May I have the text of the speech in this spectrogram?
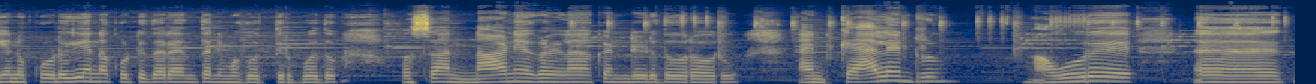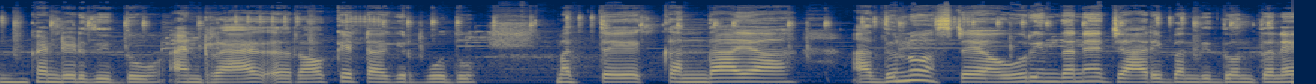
ಏನು ಕೊಡುಗೆಯನ್ನು ಕೊಟ್ಟಿದ್ದಾರೆ ಅಂತ ನಿಮಗೆ ಗೊತ್ತಿರ್ಬೋದು. ಹೊಸ ನಾಣ್ಯಗಳನ್ನ ಕಂಡುಹಿಡಿದವರು ಅವರು ಆ್ಯಂಡ್ ಕ್ಯಾಲೆಂಡ್ರು ಅವರೇ ಕಂಡುಹಿಡಿದಿದ್ದು ಆ್ಯಂಡ್ ರ್ಯಾ ರಾಕೆಟ್ ಆಗಿರ್ಬೋದು, ಮತ್ತು ಕಂದಾಯ ಅದನ್ನು ಅಷ್ಟೇ ಅವರಿಂದನೇ ಜಾರಿ ಬಂದಿದ್ದು ಅಂತಲೇ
